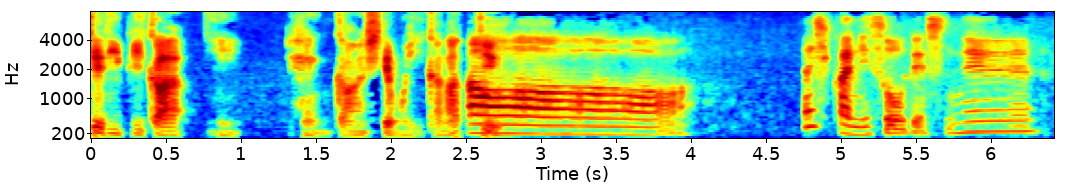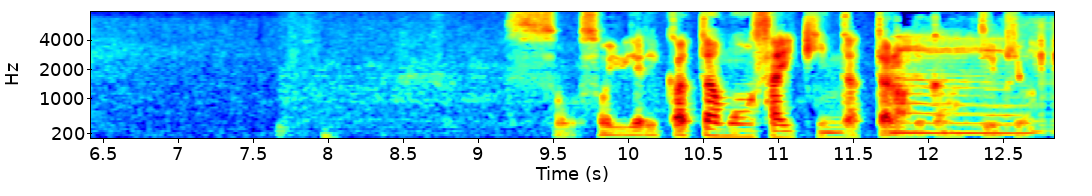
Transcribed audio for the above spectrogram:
KDP 化に変換してもいいかなっていう。ああ、確かにそうですね。そう、そういうやり方も最近だったらあるかなっていう気はうん。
